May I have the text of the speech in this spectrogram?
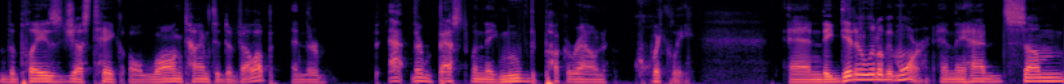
the plays just take a long time to develop and they're at their best when they move the puck around quickly and they did it a little bit more and they had some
